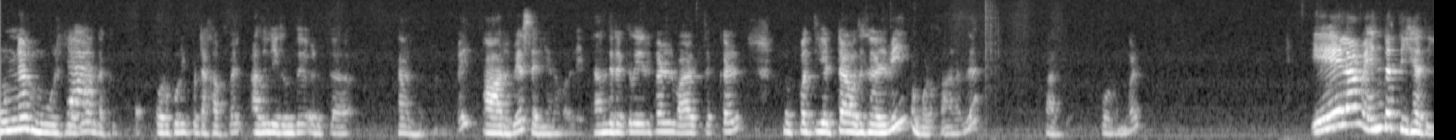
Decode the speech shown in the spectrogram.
முன்னர் மூழ்கியது அந்த கப்பல். ஒரு குறிப்பிட்ட கப்பல் அதிலிருந்து எடுத்த ஆறு பேர் சரியான பதிலை தந்திருக்கிறீர்கள். வாழ்த்துக்கள். முப்பத்தி எட்டாவது கேள்வி உங்களுக்கானது. பார்த்து போடுங்கள். ஏழாம் எந்த திகதி?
